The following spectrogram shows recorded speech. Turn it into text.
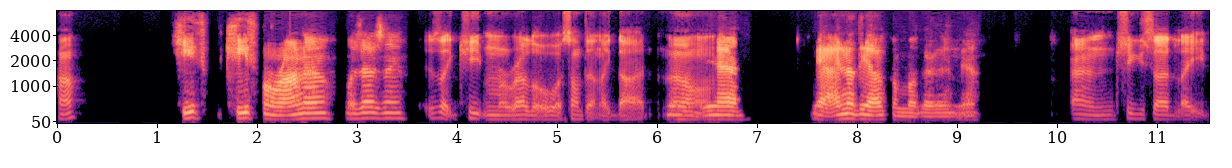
Huh? Keith Keith Morano was that his name? It's like Keith Morello or something like that. Um, yeah, yeah, I know the outcome of everything. Yeah. And she said like,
